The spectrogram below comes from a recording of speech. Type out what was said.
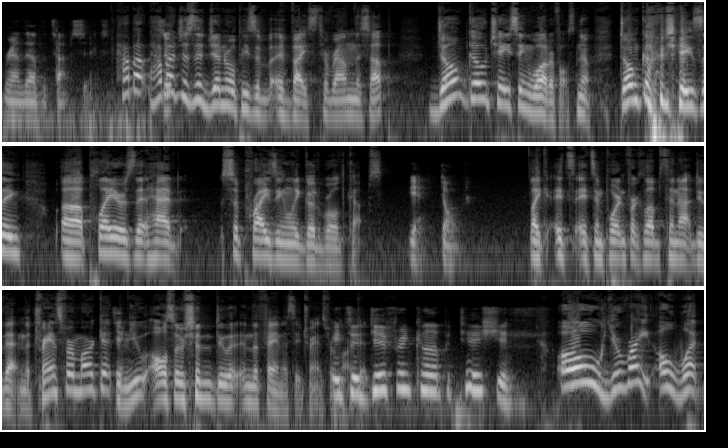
round out the top six. How about how So- about just a general piece of advice to round this up? Don't go chasing waterfalls. No, don't go chasing uh, players that had surprisingly good World Cups. Yeah, don't. Like it's it's important for clubs to not do that in the transfer market, and you also shouldn't do it in the fantasy transfer It's market. A different competition. Oh, you're right. Oh, what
